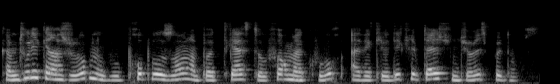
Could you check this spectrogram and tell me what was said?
Comme tous les 15 jours, nous vous proposons un podcast au format court avec le décryptage d'une jurisprudence.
